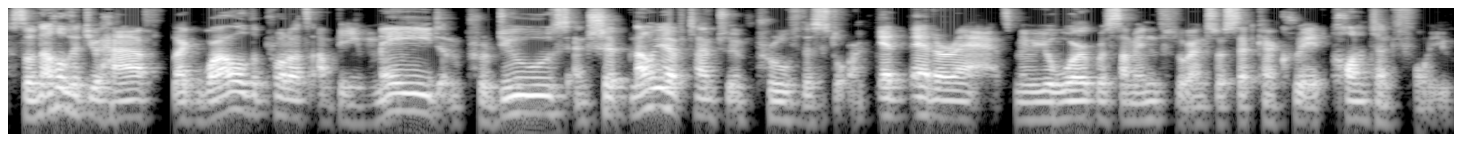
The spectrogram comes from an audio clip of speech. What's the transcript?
So now that you have, like while the products are being made and produced and shipped, now you have time to improve the store. Get better ads. Maybe you work with some influencers that can create content for you.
